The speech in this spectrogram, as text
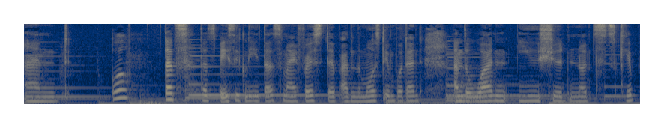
And well that's that's basically that's my first step and the most important and the one you should not skip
